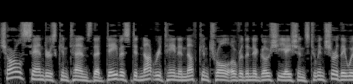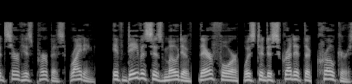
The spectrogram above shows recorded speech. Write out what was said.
Charles Sanders contends that Davis did not retain enough control over the negotiations to ensure they would serve his purpose, writing, if Davis's motive, therefore, was to discredit the Croakers,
